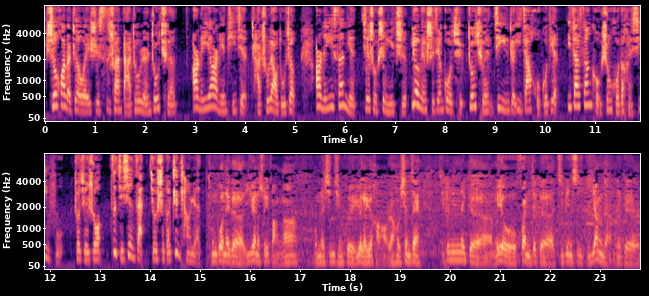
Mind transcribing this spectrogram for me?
说话的这位是四川达州人周全，二零一二年体检查出尿毒症，二零一三年接受肾移植，六年时间过去，周全经营着一家火锅店，一家三口生活的很幸福。周群说自己现在就是个正常人。通过那个医院的随访啊，我们的心情会越来越好。然后现在跟那个没有患这个疾病是一样的。那个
